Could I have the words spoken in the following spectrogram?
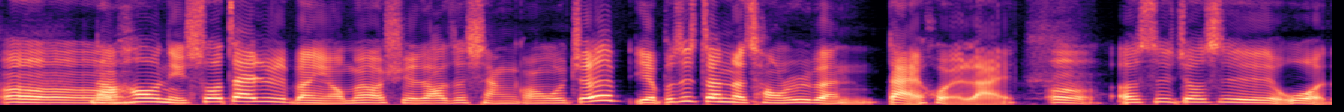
嗯然后你说在日本有没有学到这相关？我觉得也不是真的从日本带回来，嗯而是就是我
